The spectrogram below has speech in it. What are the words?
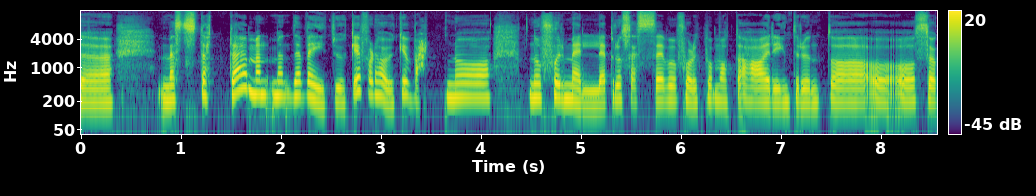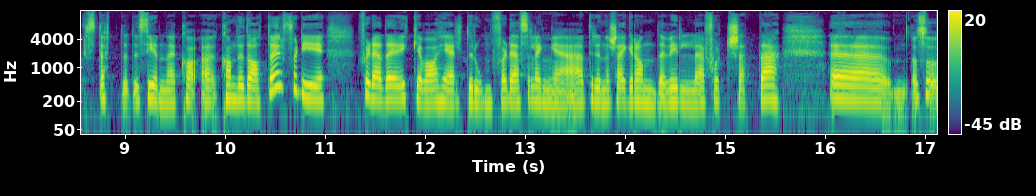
mest støtte. Men, men, det vet du ikke, for det har jo ikke vært noen noe formelle prosesser hvor folk på en måte har ringt rundt og, og, og søkt støtte til sine kandidater, fordi, fordi, det ikke var helt rom for det så lenge Trine Skei Grande ville fortsette. og så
